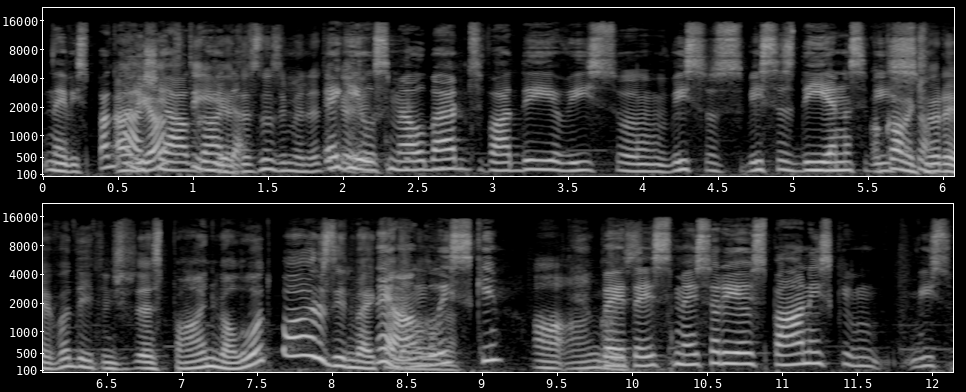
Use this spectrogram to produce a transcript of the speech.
Nevis pagājušajā gadā. tas nozīmē ne tikai- Egīls Melbārds vadīja visu, visus, visas dienas. A, Visu. Kā viņš varēja vadīt? Viņš spāņu valodu pārzina vai Ne, kādā valodā? angliski. Bet angliski. es, mēs arī spāniski visu,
